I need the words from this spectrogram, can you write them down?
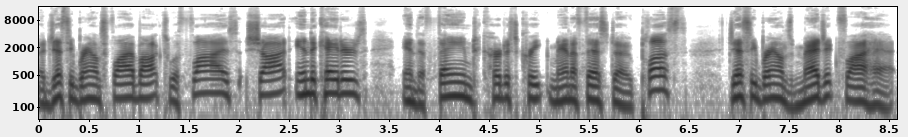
a Jesse Brown's fly box with flies, shot, indicators, and the famed Curtis Creek Manifesto, plus Jesse Brown's Magic Fly Hat.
